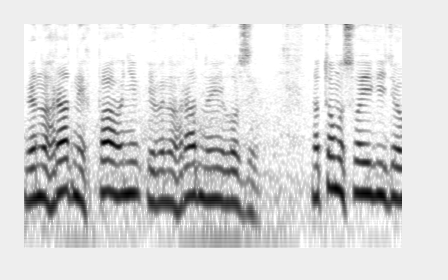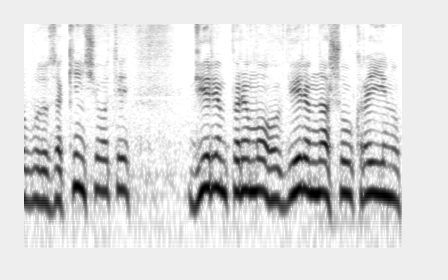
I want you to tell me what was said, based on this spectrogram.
виноградних пагонів і виноградної лози. На тому своє відео буду закінчувати. Віримо в перемогу, віримо в нашу Україну.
